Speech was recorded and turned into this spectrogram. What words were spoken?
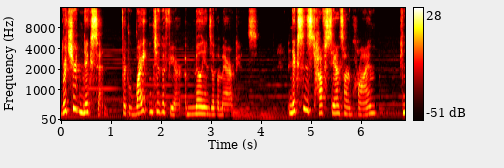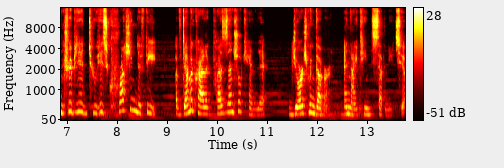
Richard Nixon fit right into the fear of millions of Americans. Nixon's tough stance on crime contributed to his crushing defeat of Democratic presidential candidate George McGovern in 1972.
